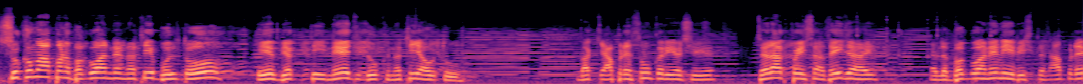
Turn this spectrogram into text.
સુખમાં પણ ભગવાનને નથી ભૂલતો એ વ્યક્તિને જ દુઃખ નથી આવતું બાકી આપણે શું કરીએ છીએ? જરાક પૈસા થઈ જાય, એટલે ભગવાન એની રિશ્તે ને આપણે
